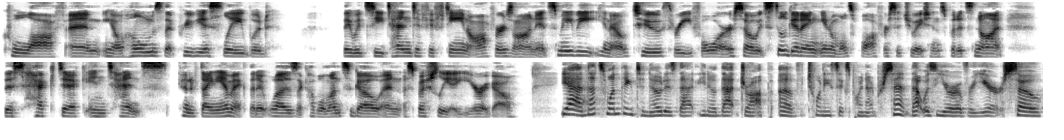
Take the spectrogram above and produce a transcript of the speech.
cool off and you know homes that previously would they would see 10 to 15 offers on. It's maybe you know two three four. So it's still getting you know multiple offer situations but it's not this hectic intense kind of dynamic that it was a couple months ago and especially a year ago. Yeah, and that's one thing to note is that, you know, that drop of 26.9%, that was year over year. So,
